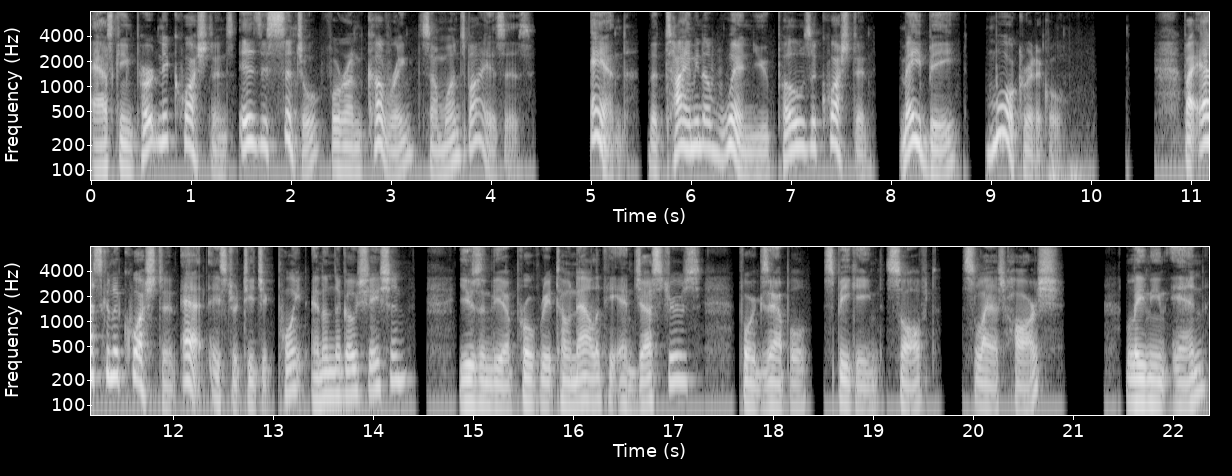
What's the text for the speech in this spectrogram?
asking pertinent questions is essential for uncovering someone's biases. And the timing of when you pose a question may be more critical. By asking a question at a strategic point in a negotiation, using the appropriate tonality and gestures, for example, speaking soft slash harsh, leaning in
